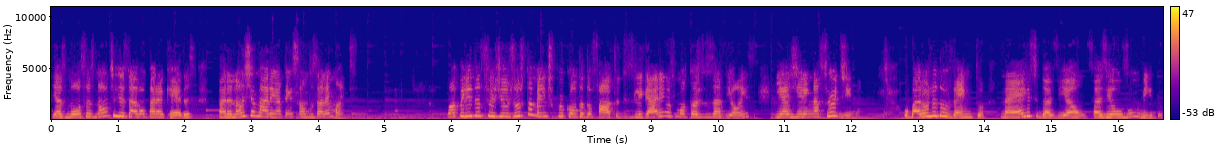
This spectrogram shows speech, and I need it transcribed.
e as moças não utilizavam paraquedas para não chamarem a atenção dos alemães. O apelido surgiu justamente por conta do fato de desligarem os motores dos aviões e agirem na surdina. O barulho do vento na hélice do avião fazia um zumbido,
